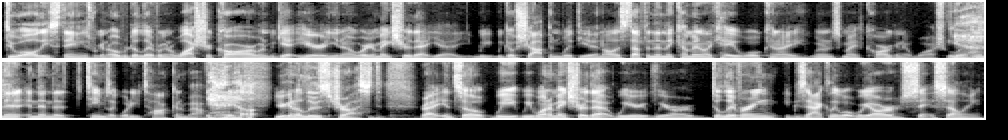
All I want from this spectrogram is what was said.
do all these things. We're going to over deliver. We're going to wash your car when we get here. And, you know, we're going to make sure that, yeah, we, we go shopping with you and all this stuff. And then they come in like, Hey, well, can I, when's my car going to wash? Yeah. And then, and then the team's like, what are you talking about? right? Yeah. You're going to lose trust. Right. And so we, we want to make sure that we, we are delivering exactly what we are sa- selling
